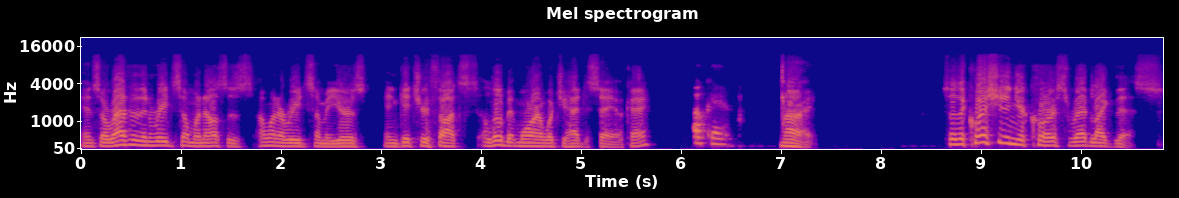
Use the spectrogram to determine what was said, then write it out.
And so rather than read someone else's, I want to read some of yours and get your thoughts a little bit more on what you had to say. Okay. Okay. All right. So the question in your course read like this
